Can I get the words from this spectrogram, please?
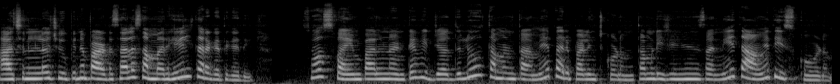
ఆచరణలో చూపిన పాఠశాల సమ్మర్ హిల్ తరగతి గది. సో స్వయం పాలన అంటే విద్యార్థులు తమను తామే పరిపాలించుకోవడం తమ డిసిషన్స్ అన్నీ తామే తీసుకోవడం.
